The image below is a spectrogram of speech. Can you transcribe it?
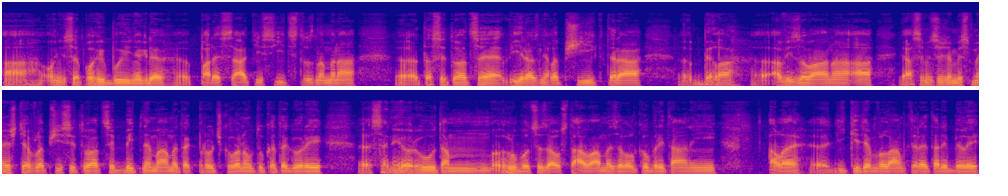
a oni se pohybují někde 50 tisíc, to znamená, e, ta situace je výrazně lepší, která byla avizována. A já si myslím, že my jsme ještě v lepší situaci, byť nemáme tak proočkovanou tu kategorii seniorů, tam hluboce zaostáváme za Velkou Británií, ale eh, díky těm vlnám, které tady byly,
